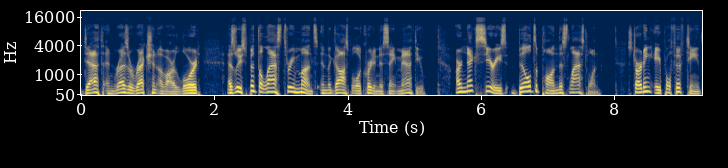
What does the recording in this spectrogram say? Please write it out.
death, and resurrection of our Lord as we've spent the last three months in the Gospel according to St. Matthew. Our next series builds upon this last one. Starting April 15th,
